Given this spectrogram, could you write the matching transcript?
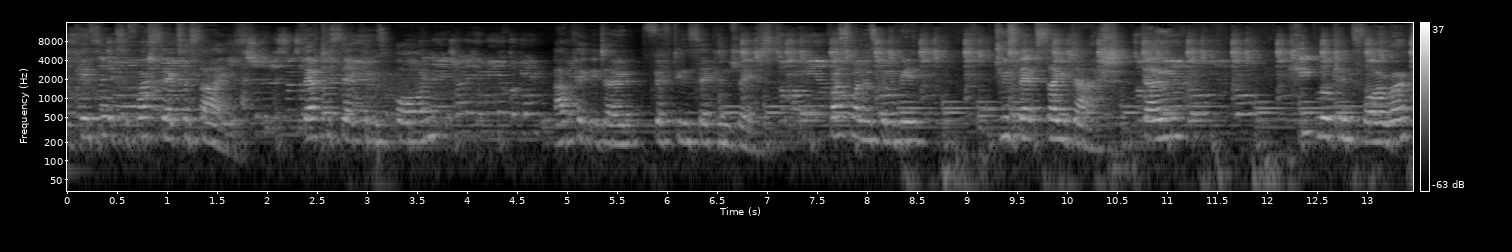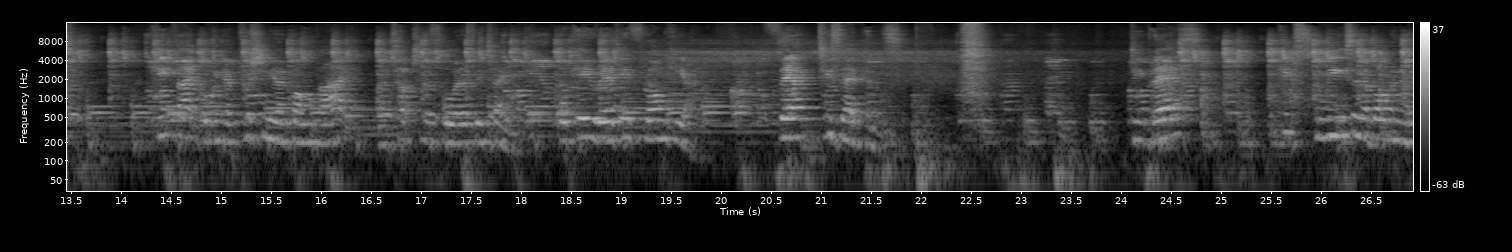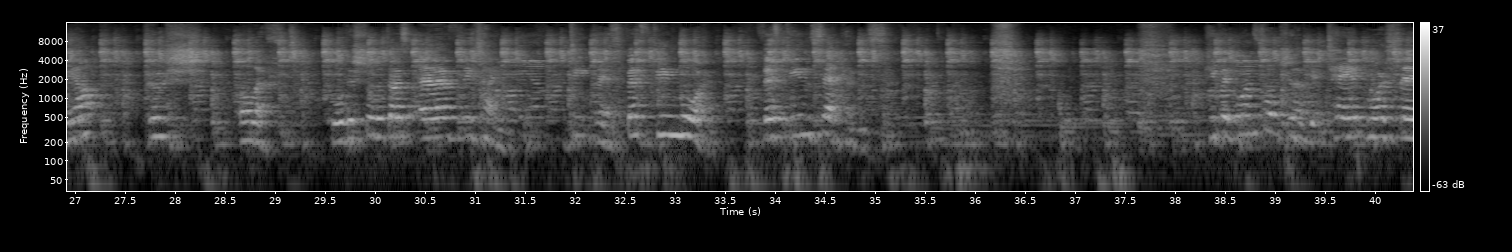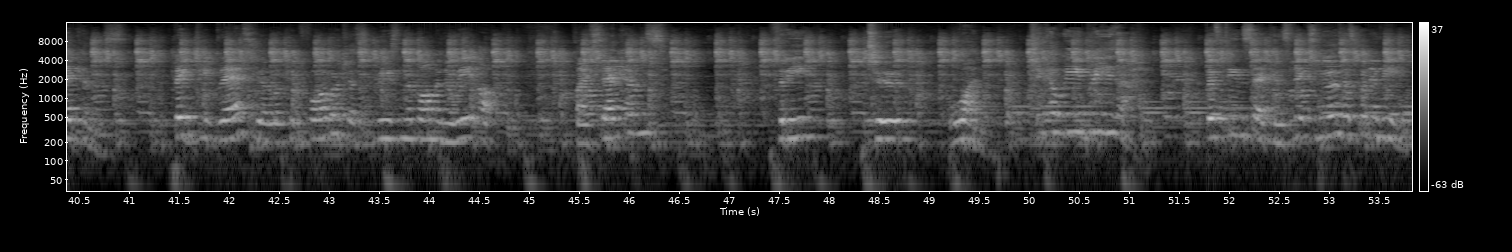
Okay folks, the first exercise. 30 seconds on. I'll count you down, 15 seconds rest. First one is going to be two step side dash. Down, keep looking forward, keep that going, you're pushing your bum back and touching the floor every time. Okay, ready from here. 30 seconds. Deep breath. Keep squeezing the bum and the way up. Push, lift. Roll the shoulders every time. Deep breath. 15 more. 15 seconds. Keep it going folks, you'll get 10 more seconds. Big deep breath, you're looking forward, just squeezing the bum and the way up. Five seconds. Three, two, one. Take a wee breather. 15 seconds. Next move is going to be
